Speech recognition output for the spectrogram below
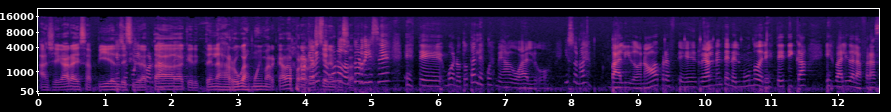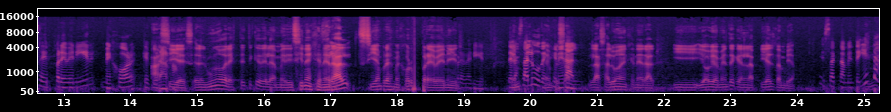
a llegar a esa piel Eso deshidratada, que estén las arrugas muy marcadas para Porque a veces recién uno, empezar. doctor, dice, este, bueno, total, después me hago algo. Y eso no es válido, ¿no? Eh, realmente en el mundo de la estética es válida la frase prevenir mejor que curar. Así es, en el mundo de la estética y de la medicina en general siempre es mejor prevenir. Prevenir. De la Em- salud en empezar- general. La salud en general y, y obviamente que en la piel también. Exactamente. Y estas,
